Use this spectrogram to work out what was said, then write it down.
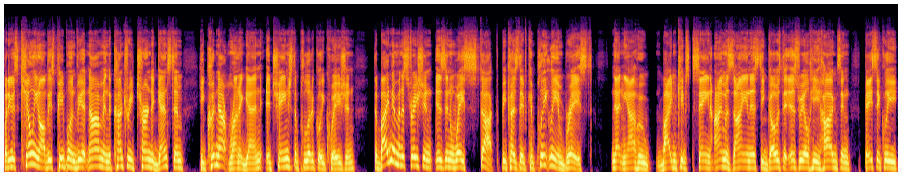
but he was killing all these people in Vietnam and the country turned against him. He could not run again. It changed the political equation. The Biden administration is in a way stuck because they've completely embraced Netanyahu. Biden keeps saying, I'm a Zionist. He goes to Israel, he hugs and basically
